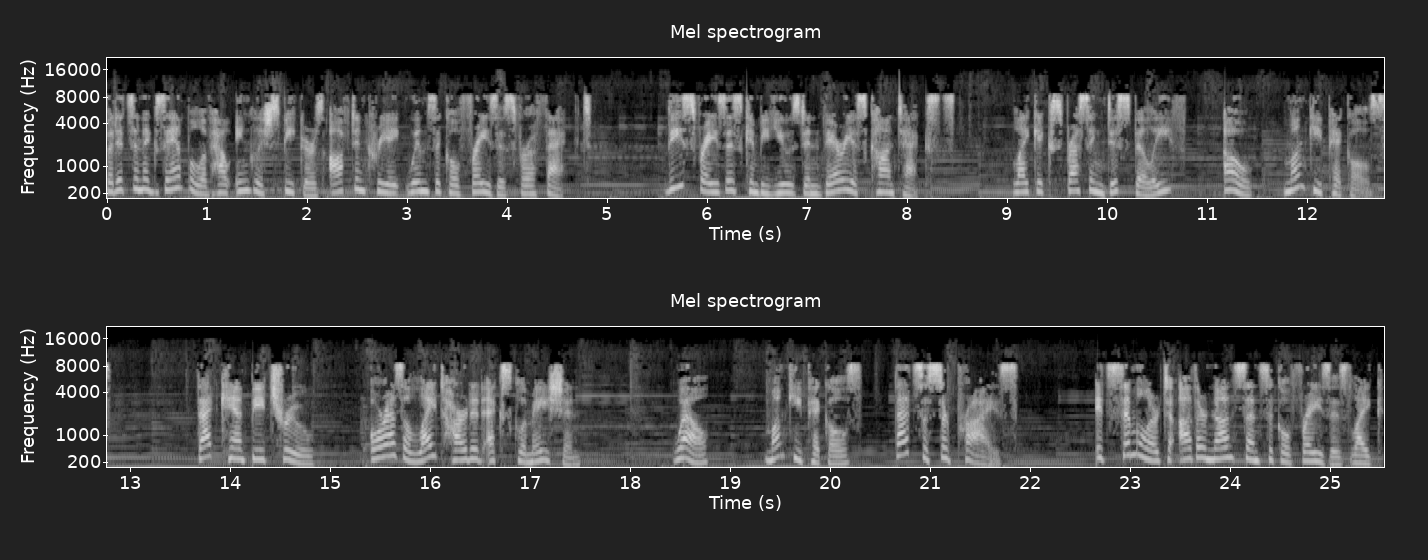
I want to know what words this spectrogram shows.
but it's an example of how English speakers often create whimsical phrases for effect. These phrases can be used in various contexts, like expressing disbelief, oh, monkey pickles. That can't be true, or as a light-hearted exclamation. Well, monkey pickles, that's a surprise. It's similar to other nonsensical phrases like,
